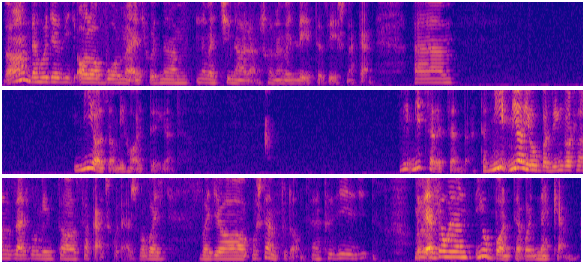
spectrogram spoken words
na, de hogy ez így alapból megy, hogy nem, nem egy csinálás, hanem egy létezés neked. Um, mi az, ami hajt téged? Mi, mit szeretsz ebben? Tehát mi, mi a jobb az ingatlanozásban, mint a szakácskodásban? Vagy, vagy a, most nem tudom, tehát hogy így, mert Na, ebben olyan jobban te vagy nekem.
